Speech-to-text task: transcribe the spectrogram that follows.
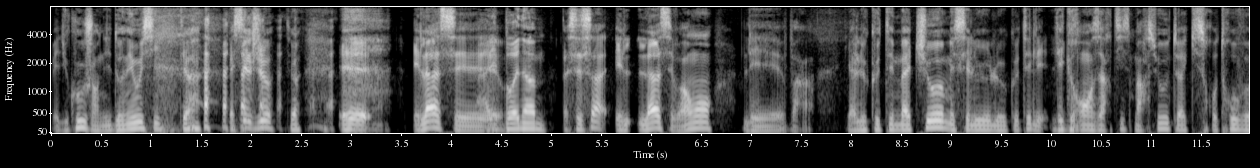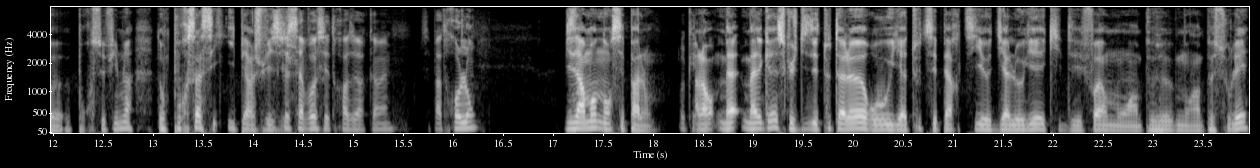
Mais du coup, j'en ai donné aussi. c'est le jeu. tu vois. Et, et là, c'est Allez, bonhomme. bah, C'est ça. Et là, c'est vraiment les. bah, Il y a le côté macho, mais c'est le, le côté les, les grands artistes martiaux tu vois, qui se retrouvent euh, pour ce film-là. Donc pour ça, c'est hyper Est-ce que jouissif. ça vaut ces 3 heures quand même? C'est pas trop long Bizarrement, non, c'est pas long. Alors ma- malgré ce que je disais tout à l'heure, où il y a toutes ces parties euh, dialoguées qui des fois m'ont un peu m'ont un peu saoulé,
